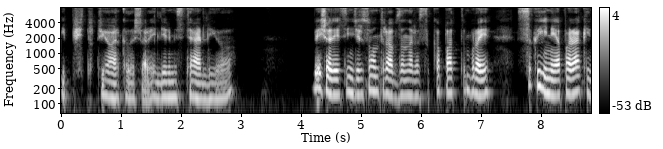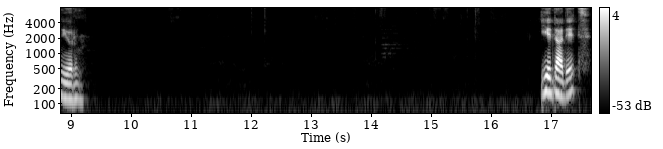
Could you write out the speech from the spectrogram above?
ip tutuyor arkadaşlar. Ellerimiz terliyor. 5 adet zinciri son trabzan arası kapattım. Burayı sık iğne yaparak iniyorum. Yedi adet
